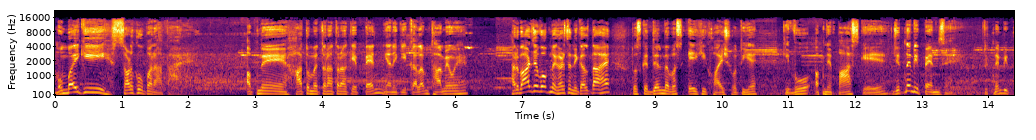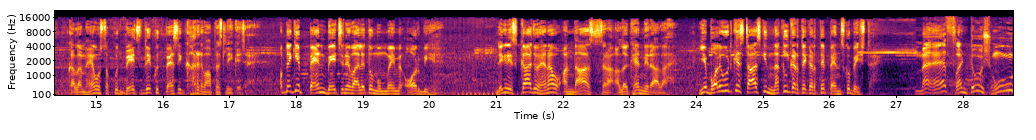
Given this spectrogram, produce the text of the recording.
मुंबई की सड़कों पर आता है। अपने हाथों में तरह तरह के पेन, यानी कि कलम थामे हुए हैं। हर बार जब वो अपने घर से निकलता है तो उसके दिल में बस एक ही ख्वाहिश होती है कि वो अपने पास के जितने भी पेन्स हैं जितने भी कलम है, वो सब कुछ बेच दे, कुछ पैसे घर वापस लेके जाए। अब देखिए, पेन बेचने वाले तो मुंबई में और भी हैं। लेकिन इसका जो है ना, वो अंदाज जरा अलग है, निराला है। ये बॉलीवुड के स्टार्स की नकल करते करते पेन्स को बेचता है। मैं फंटूश हूँ,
